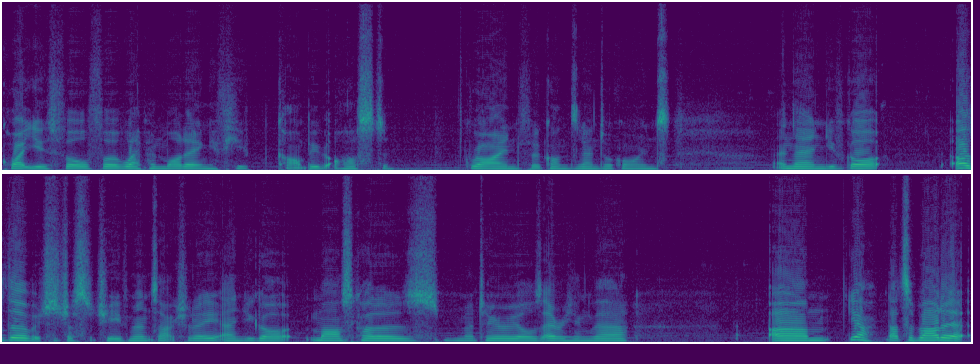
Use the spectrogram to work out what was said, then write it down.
quite useful for weapon modding if you can't be asked to grind for continental coins. And then you've got other, which is just achievements actually, and you got mask colors, materials, everything there. Um, yeah, that's about it.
